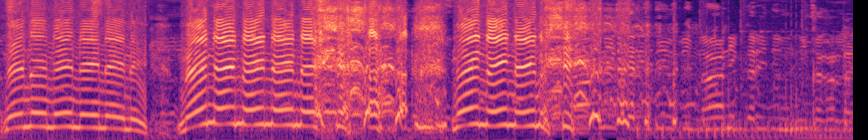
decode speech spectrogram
ਨਹੀਂ ਨਹੀਂ ਨਹੀਂ ਨਹੀਂ ਨਹੀਂ ਨਹੀਂ। ਨਹੀਂ ਨਹੀਂ ਨਹੀਂ ਨਹੀਂ ਨਹੀਂ। ਨਹੀਂ ਨਹੀਂ ਨਹੀਂ ਨਹੀਂ। ਕਰੀਦੀ ਹੁੰਦੀ ਨਾ ਨਹੀਂ ਕਰੀਦੀ ਹੁੰਦੀ ਸ਼ਗਨ ਲੈ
